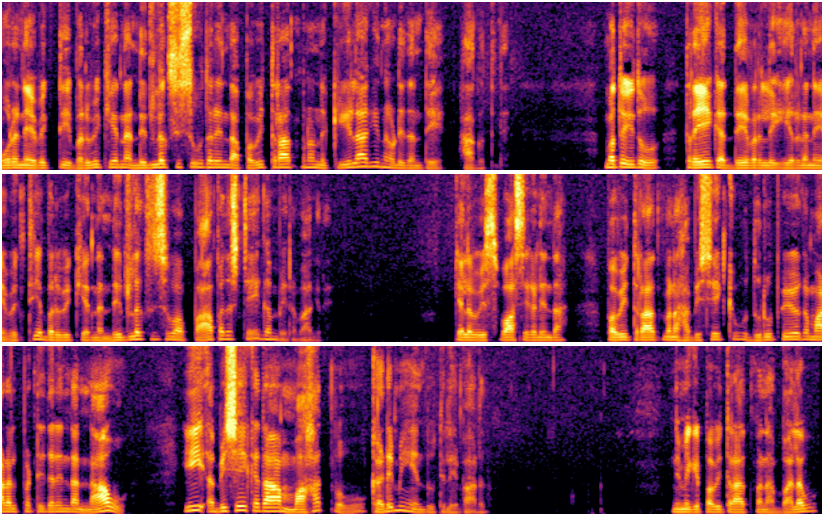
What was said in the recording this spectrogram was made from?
ಮೂರನೇ ವ್ಯಕ್ತಿ ಬರುವಿಕೆಯನ್ನು ನಿರ್ಲಕ್ಷಿಸುವುದರಿಂದ ಪವಿತ್ರಾತ್ಮನನ್ನು ಕೀಳಾಗಿ ನೋಡಿದಂತೆ ಆಗುತ್ತಿದೆ. ಮತ್ತು ಇದು ತ್ರಯೇಕ ದೇವರಲ್ಲಿ ಎರಡನೇ ವ್ಯಕ್ತಿಯ ಬರುವಿಕೆಯನ್ನು ನಿರ್ಲಕ್ಷಿಸುವ ಪಾಪದಷ್ಟೇ ಗಂಭೀರವಾಗಿದೆ. ಕೆಲವು ವಿಶ್ವಾಸಿಗಳಿಂದ ಪವಿತ್ರಾತ್ಮನ ಅಭಿಷೇಕವು ದುರುಪಯೋಗ ಮಾಡಲ್ಪಟ್ಟಿದ್ದರಿಂದ ನಾವು ಈ ಅಭಿಷೇಕದ ಮಹತ್ವವು ಕಡಿಮೆ ಎಂದು ತಿಳಿಯಬಾರದು. ನಿಮಗೆ ಪವಿತ್ರಾತ್ಮನ ಬಲವು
